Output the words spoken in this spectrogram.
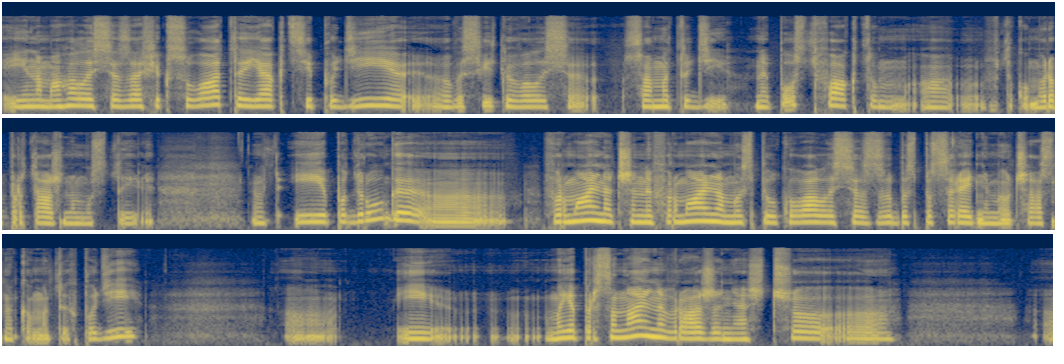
і намагалися зафіксувати, як ці події е, висвітлювалися саме тоді, не постфактум, а в такому репортажному стилі. І по-друге, формально чи неформально ми спілкувалися з безпосередніми учасниками тих подій. І моє персональне враження, що е, е,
